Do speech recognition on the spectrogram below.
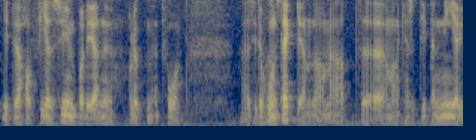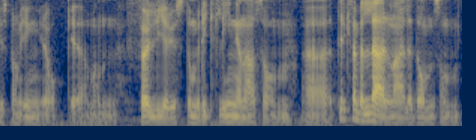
lite har fel syn på det. Nu håller jag upp med två situationstecken då med att man kanske tittar ner just på de yngre och man följer just de riktlinjerna som till exempel lärarna eller de som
